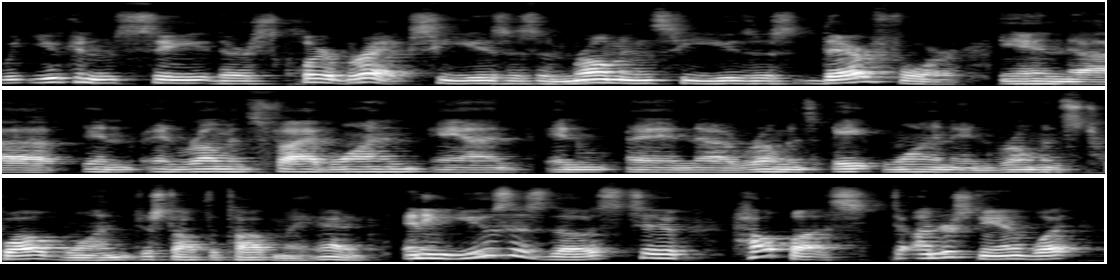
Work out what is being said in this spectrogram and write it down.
you can see there's clear breaks he uses in Romans. He uses therefore in uh, in in Romans five one and in in uh, Romans eight one and Romans twelve one, just off the top of my head, and he uses those to help us to understand what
